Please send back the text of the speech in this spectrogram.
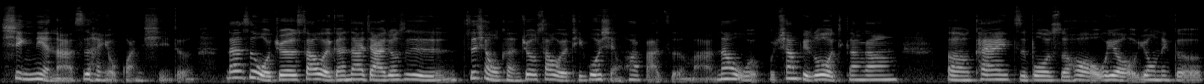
信念啊是很有关系的。但是我觉得稍微跟大家就是，之前我可能就稍微提过显化法则嘛。那我像比如说我刚刚呃开直播的时候，我有用那个。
